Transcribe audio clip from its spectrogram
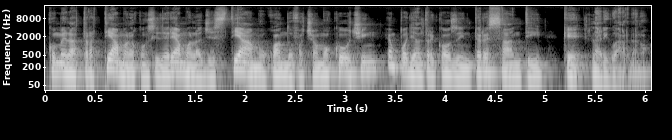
come la trattiamo, la consideriamo, la gestiamo quando facciamo coaching e un po' di altre cose interessanti che la riguardano.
